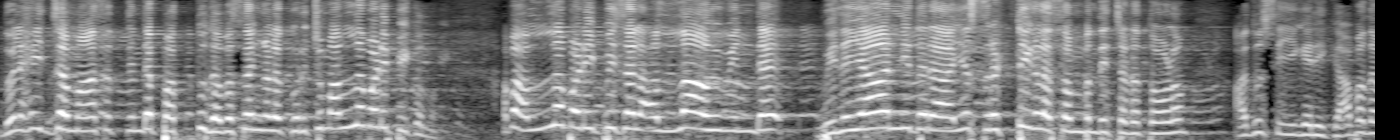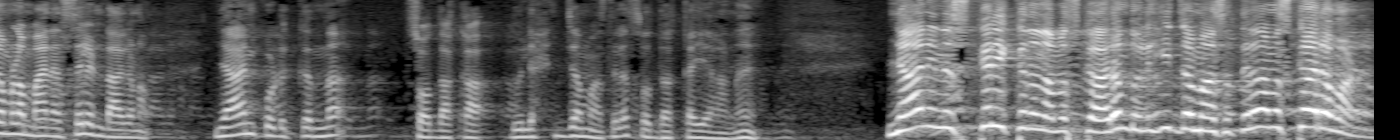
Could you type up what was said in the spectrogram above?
ദുലഹിജ മാസത്തിന്റെ പത്തു ദിവസങ്ങളെ കുറിച്ചും അല്ല പഠിപ്പിക്കുന്നു. അപ്പൊ അല്ല പഠിപ്പിച്ചാൽ അള്ളാഹുവിന്റെ വിനയാന്വിതരായ സൃഷ്ടികളെ സംബന്ധിച്ചിടത്തോളം അത് സ്വീകരിക്കുക. അപ്പൊ നമ്മളെ മനസ്സിലുണ്ടാകണം. ഞാൻ കൊടുക്കുന്ന സ്വതക്ക. ദുൽഹിജ മാസത്തിലെ സ്വതക്കയാണ്. ഞാൻ നിസ്കരിക്കുന്ന നമസ്കാരം ദുൽഹിജ മാസത്തിലെ നമസ്കാരമാണ്.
